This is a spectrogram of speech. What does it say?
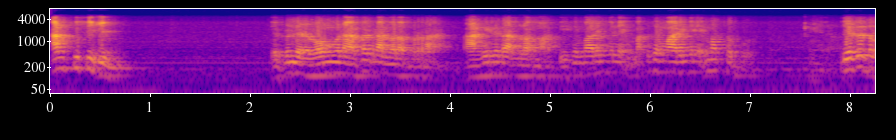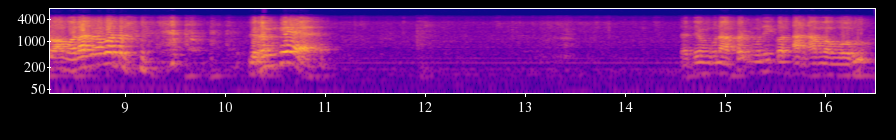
anfusihim. Ya bener, mau munafik kan malah perang. Akhirnya tak melak mati. Sing mari menikmat, sing mari menikmat sapa? Ya tetep Allah, tapi apa terus? Lho enggak. Tadi yang munafik muni kot an wahu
